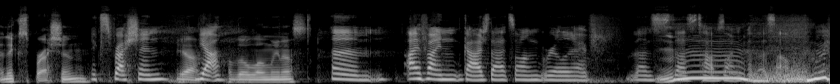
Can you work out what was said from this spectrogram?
an expression. Expression. Yeah, Yeah. of the loneliness. Um, I find, gosh, that song really, I've, that's, that's the top song for that album.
